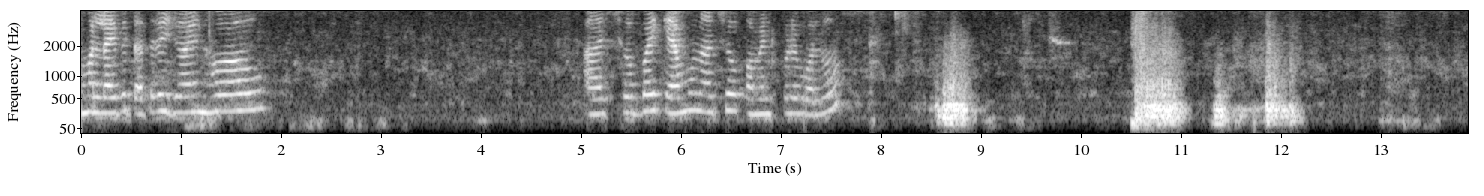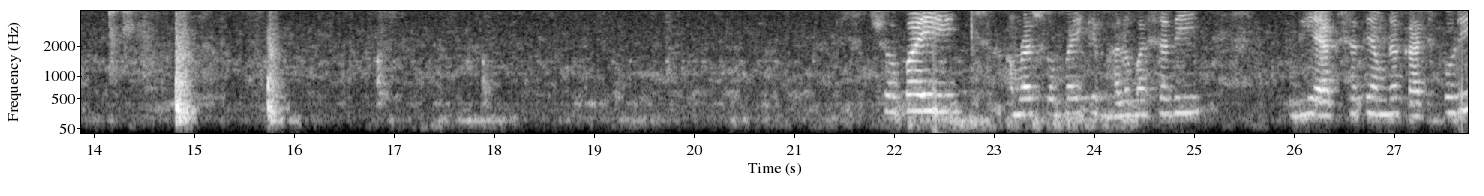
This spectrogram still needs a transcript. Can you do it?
আমার লাইভে তাড়াতাড়ি জয়েন হও। আর সবাই কেমন আছো কমেন্ট করে বলো। সবাই, আমরা সবাইকে ভালোবাসা দিই, দিয়ে একসাথে আমরা কাজ করি।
